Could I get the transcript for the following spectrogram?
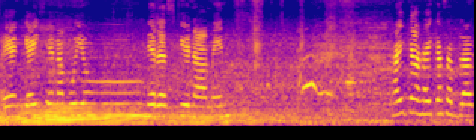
Ayan guys, yan na po yung nirescue namin. Hi ka, hi ka sa vlog.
